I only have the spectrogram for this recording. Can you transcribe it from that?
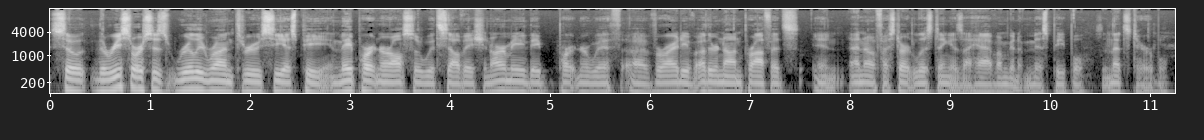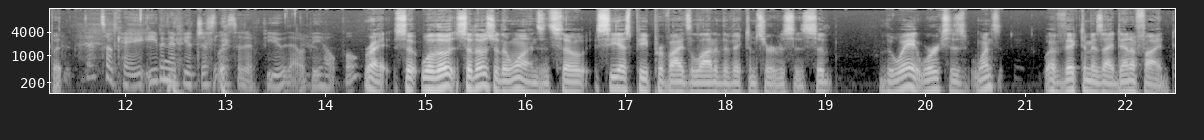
so the resources really run through CSP, and they partner also with Salvation Army. They partner with a variety of other nonprofits. And I know if I start listing as I have, I'm going to miss people, and that's terrible. But that's okay. Even if you just listed a few, that would be helpful. Right. So well, those, so those are the ones, and so CSP provides a lot of the victim services. So the way it works is once a victim is identified,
